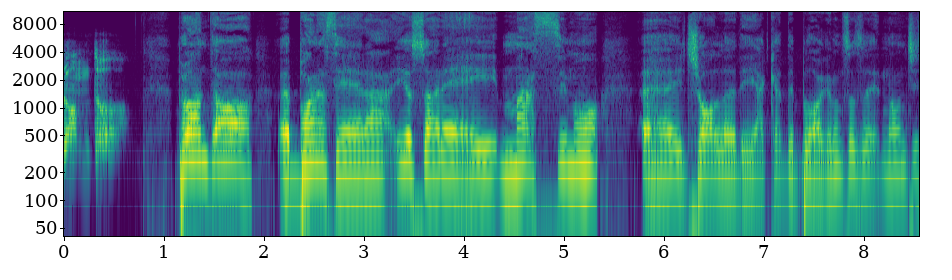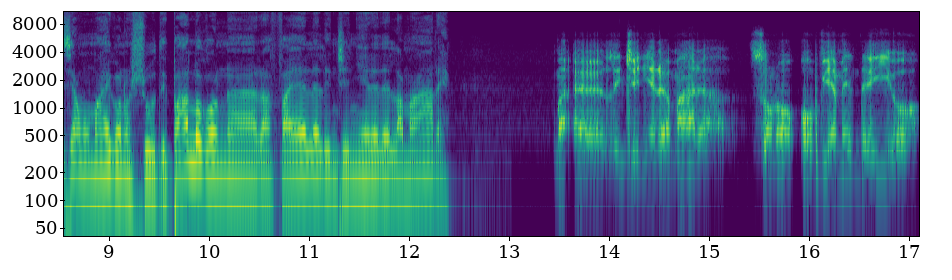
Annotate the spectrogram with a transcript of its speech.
Pronto? Pronto? Eh, buonasera, io sarei Massimo, eh, il ciol di HD Blog. Non so se non ci siamo mai conosciuti. Parlo con eh, Raffaele, l'ingegnere della mare. Ma eh, l'ingegnere Amara sono ovviamente io.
